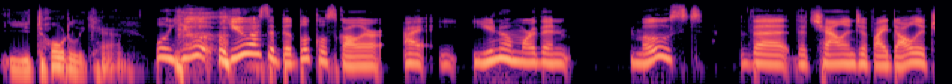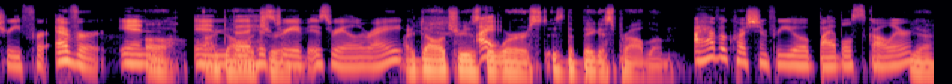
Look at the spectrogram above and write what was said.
you totally can. Well, you you as a biblical scholar, I you know more than most the the challenge of idolatry forever in Oh, in the history of Israel, right? Idolatry is the I- worst, is the biggest problem. I have a question for you, a Bible scholar. Yeah.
